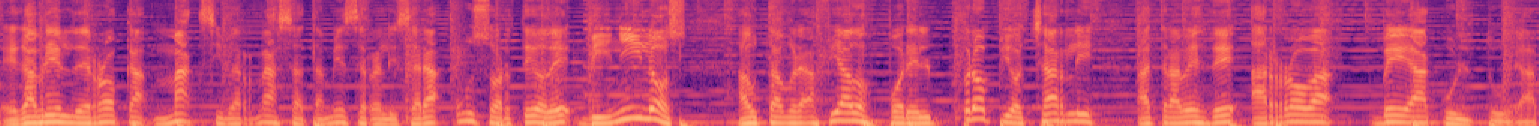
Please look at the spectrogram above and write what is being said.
eh, Gabriel de Roca, Maxi Bernaza. También se realizará un sorteo de vinilos autografiados por el propio Charlie a través de arroba BA Cultura.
